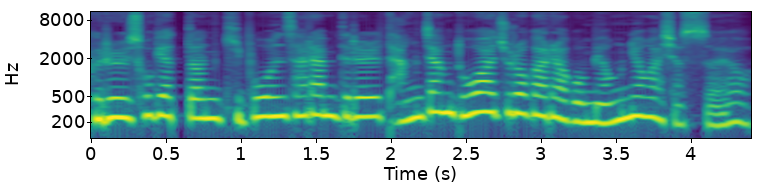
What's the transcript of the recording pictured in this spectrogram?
그를 속였던 기부온 사람들을 당장 도와주러 가라고 명령하셨어요.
